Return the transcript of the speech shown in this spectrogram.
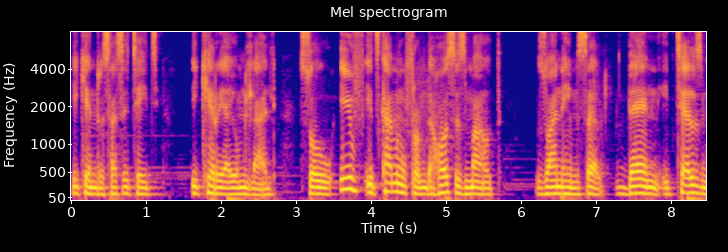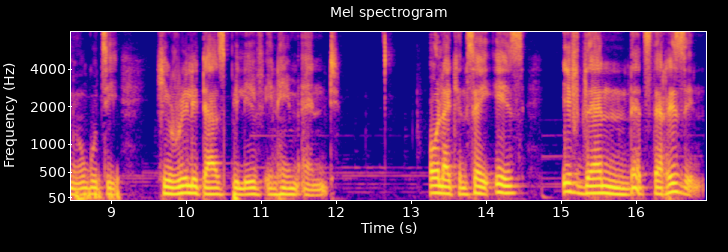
he can resuscitate i-career yomdlali. So if it's coming from the horse's mouth, Zwane himself, then it tells me Uguti he really does believe in him and all I can say is if then that's the reason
